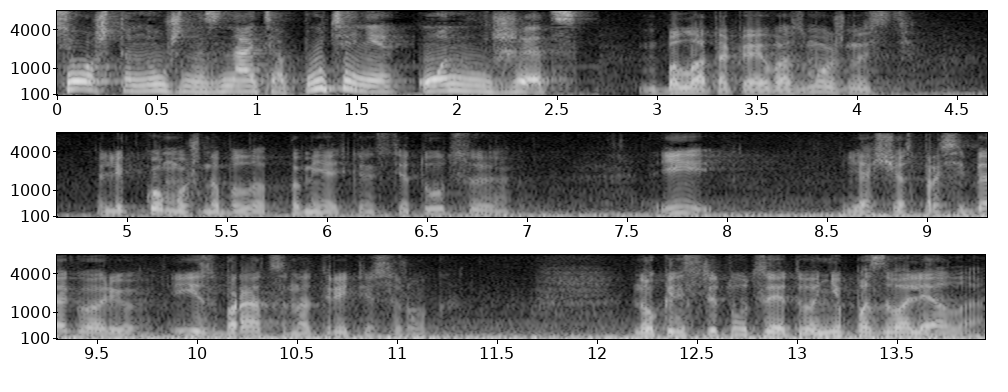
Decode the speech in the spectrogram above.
Все, что нужно знать о Путине, он лжец. Была такая возможность, легко можно было поменять Конституцию и, я сейчас про себя говорю, и избраться на третий срок. Но Конституция этого не позволяла,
